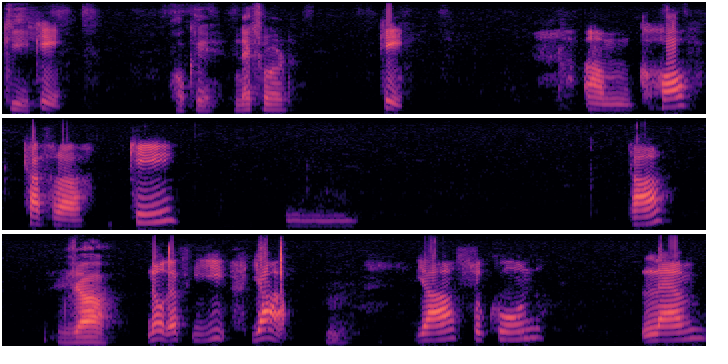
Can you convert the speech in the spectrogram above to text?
ki. Ki, Okay, next word. Ki. Um, Kof, Kasra, Ki, mm, Ta, Ya. no, that's Yi, Ya, Hmm. Ya, Sukun, Lam,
